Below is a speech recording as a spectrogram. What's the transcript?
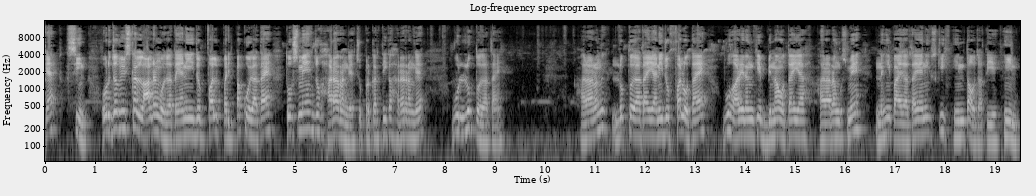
कैप्सिन और जब इसका लाल रंग हो जाता है, यानी जब फल परिपक्व हो जाता है तो उसमें जो हरा रंग है, जो प्रकृति का हरा रंग है, वो लुप्त हो जाता है। हरा रंग लुप्त हो जाता है, यानी जो फल होता है, वो हरे रंग के बिना होता है या हरा रंग उसमें नहीं पाया जाता है, यानी उसकी हीनता हो जाती है, हीन।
